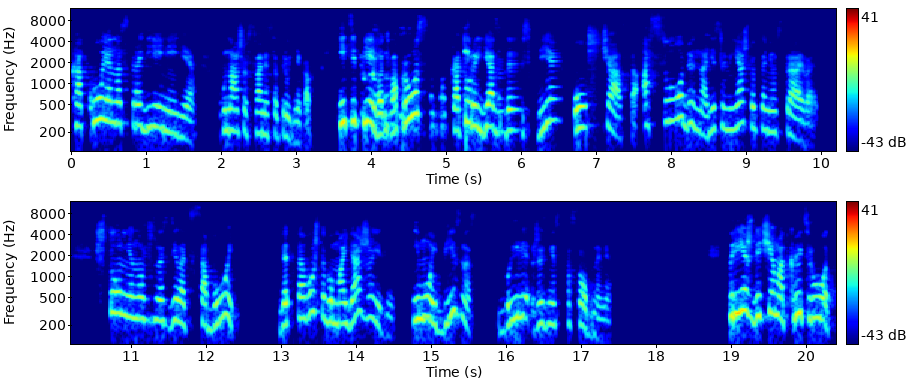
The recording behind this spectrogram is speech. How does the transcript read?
какое настроение у наших с вами сотрудников. И теперь вот вопрос, который я задаю себе очень часто, особенно если меня что-то не устраивает. Что мне нужно сделать с собой для того, чтобы моя жизнь и мой бизнес были жизнеспособными? Прежде чем открыть рот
